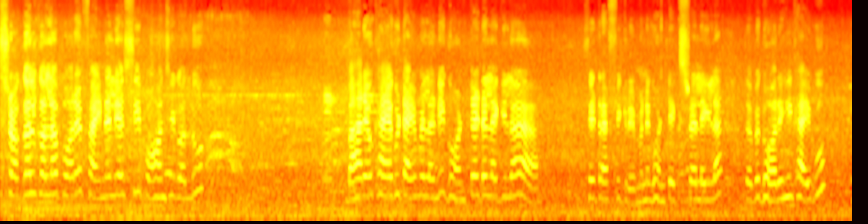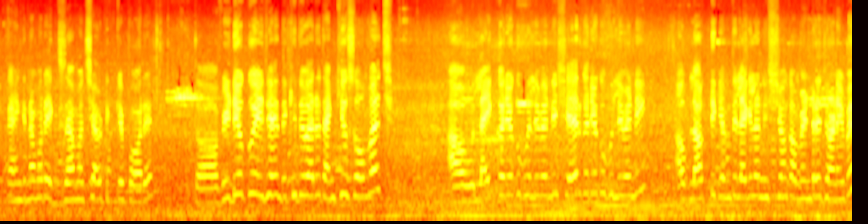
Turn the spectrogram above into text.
स्ट्रगल कला फाइनाली आस पहुँची गलु बाहर खाया को टाइम है घंटाटे लगला से ट्राफिक रे मैंने घंटे एक्स्ट्रा लगला तो घर ही खाइबू କାହିଁକିନା ମୋର ଏକ୍ଜାମ୍ ଅଛି ଆଉ ଟିକେ ପରେ ତ ଭିଡ଼ିଓକୁ ଏ ଯାଏଁ ଦେଖିଥିବାରୁ ଥ୍ୟାଙ୍କ ୟୁ ସୋ ମଚ୍ ଆଉ ଲାଇକ୍ କରିବାକୁ ଭୁଲିବେନି ସେୟାର କରିବାକୁ ଭୁଲିବେନି ଆଉ ବ୍ଲଗ୍ଟି କେମିତି ଲାଗିଲା ନିଶ୍ଚୟ କମେଣ୍ଟରେ ଜଣାଇବେ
